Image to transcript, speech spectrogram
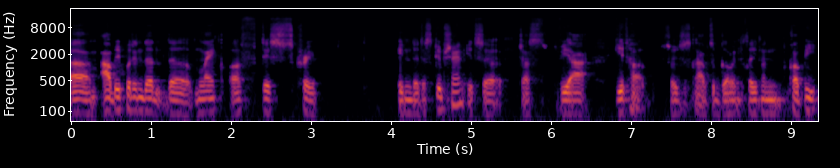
um, i'll be putting the the link of this script in the description. It's uh, just via github. So you just have to go and click on copy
